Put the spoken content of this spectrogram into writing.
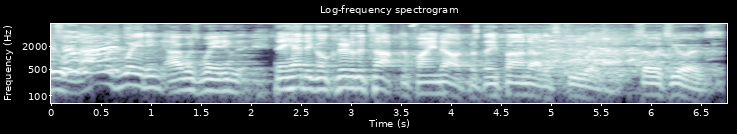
Two, Two words. I was waiting. I was waiting. They had to go clear to the top to find out, but they found out it's two words. So it's yours.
